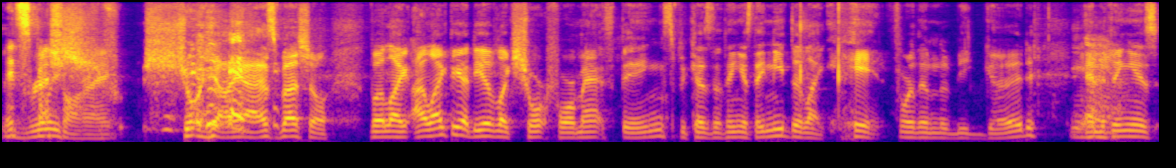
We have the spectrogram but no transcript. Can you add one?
It's really special, right? Short, yeah, yeah, it's special. But like I like the idea of like short format things because the thing is they need to like hit for them to be good. And the thing is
